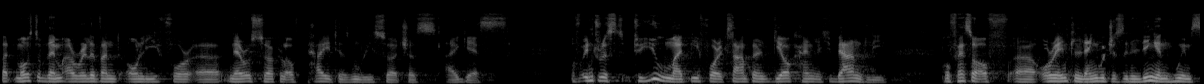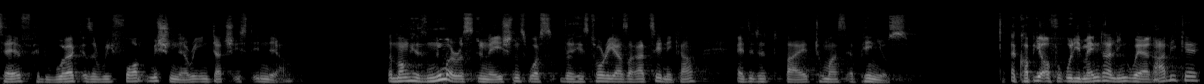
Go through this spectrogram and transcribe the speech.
but most of them are relevant only for a narrow circle of pietism researchers, I guess. Of interest to you might be, for example, Georg Heinrich Werndly, professor of uh, Oriental languages in Lingen, who himself had worked as a reformed missionary in Dutch East India. Among his numerous donations was the Historia Saracenica, edited by Thomas Erpenius. A copy of Rudimenta Linguae Arabicae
